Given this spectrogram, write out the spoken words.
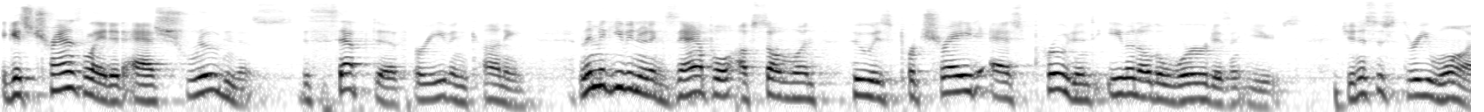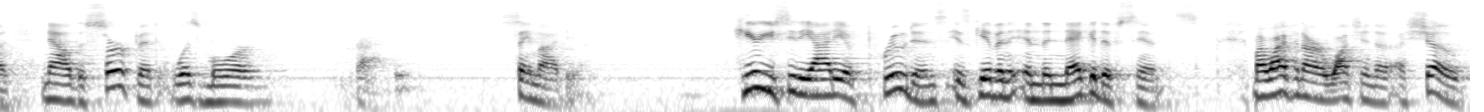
It gets translated as shrewdness, deceptive, or even cunning. Let me give you an example of someone who is portrayed as prudent even though the word isn't used. Genesis 3 1. Now the serpent was more crafty. Same idea. Here you see the idea of prudence is given in the negative sense. My wife and I are watching a, a show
